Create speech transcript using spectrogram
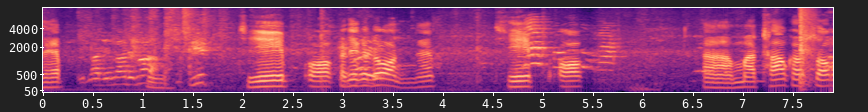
นะครับเดินมาเดินมาเดินมาผิดถีบออกกระเด็นกระดอนนะครับถีบออกอ่ามาเท้าเข้าศอก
